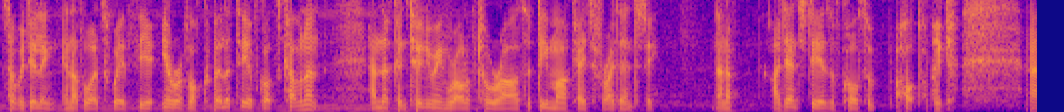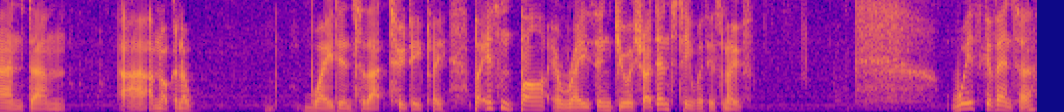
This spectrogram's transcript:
So we're dealing, in other words, with the irrevocability of God's covenant and the continuing role of Torah as a demarcator for identity. And identity is, of course, a, hot topic, and um, uh, I'm not going to wade into that too deeply. But isn't Barth erasing Jewish identity with his move? With Gaventa,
